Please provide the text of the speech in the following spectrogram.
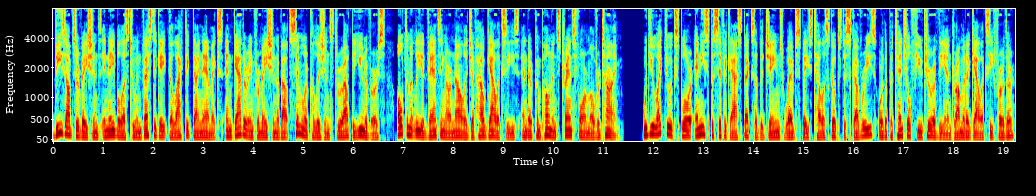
These observations enable us to investigate galactic dynamics and gather information about similar collisions throughout the universe, ultimately advancing our knowledge of how galaxies and their components transform over time. Would you like to explore any specific aspects of the James Webb Space Telescope's discoveries or the potential future of the Andromeda Galaxy further?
